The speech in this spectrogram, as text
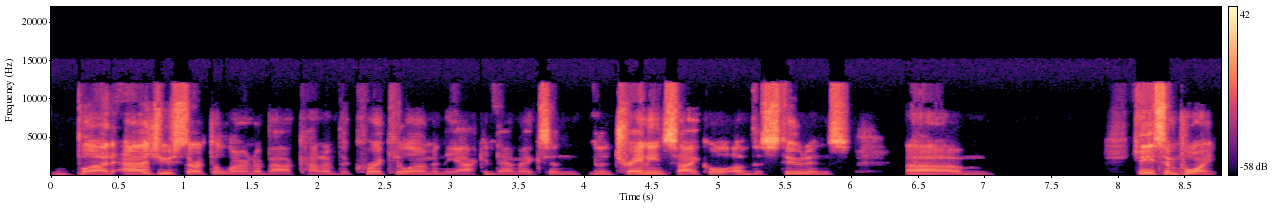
but as you start to learn about kind of the curriculum and the academics and the training cycle of the students, um, case in point,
